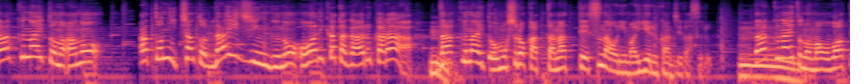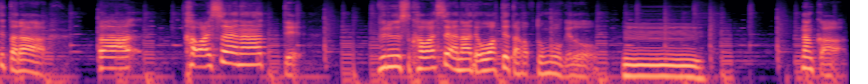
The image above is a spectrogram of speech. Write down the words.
ダークナイトのあの後にちゃんとライジングの終わり方があるから、うん。ダークナイト面白かったなって素直に今言える感じがする。ダークナイトのまま終わってたら、あーかわいそうやなって、ブルースかわいそうやなで終わってたと思うけど、うーん。なんか、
